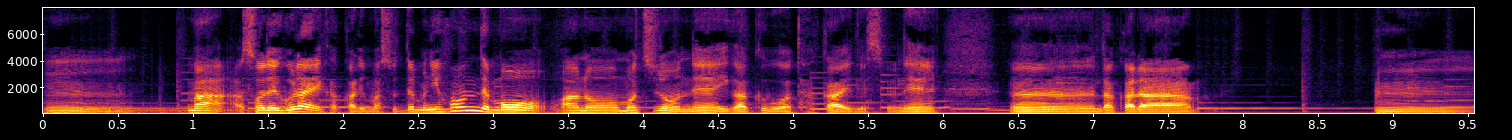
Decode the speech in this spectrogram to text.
うん。まあ、それぐらいかかります。でも日本でも、あの、もちろんね、医学部は高いですよね。うん、だから、うん、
